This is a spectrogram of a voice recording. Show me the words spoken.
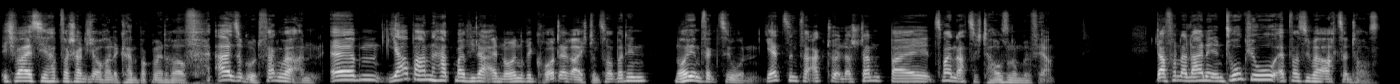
Ich weiß, ihr habt wahrscheinlich auch alle keinen Bock mehr drauf. Also gut, fangen wir an. Ähm, Japan hat mal wieder einen neuen Rekord erreicht, und zwar bei den Neuinfektionen. Jetzt sind wir aktueller Stand bei 82.000 ungefähr. Davon alleine in Tokio etwas über 18.000.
